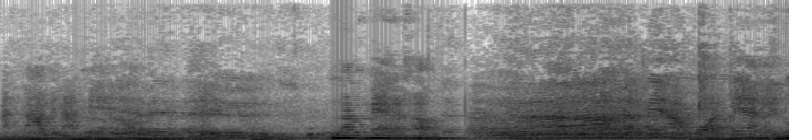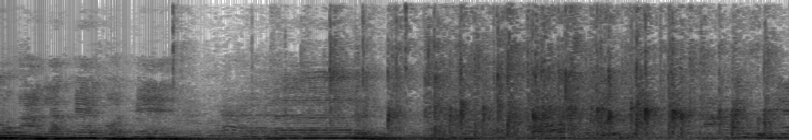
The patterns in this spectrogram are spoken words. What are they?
หันหน้าไปหาแม่เนาะเออรักแม่นะครับรักแม่อะกอดแม่หน่อยลูกอะรักแม่กอดแม่เออขออะให้คุณแม่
